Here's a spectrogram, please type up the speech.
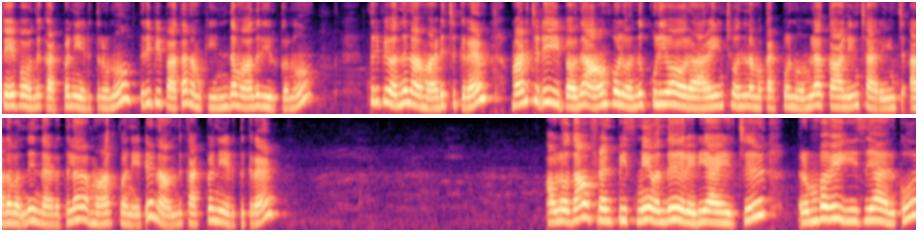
ஷேப்பை வந்து கட் பண்ணி எடுத்துடணும். திருப்பி பார்த்தா நமக்கு இந்த மாதிரி இருக்கணும். திருப்பி வந்து நான் மடிச்சுக்கிறேன். மடிச்சுட்டு இப்போ வந்து ஆம்ஹோல் வந்து குழிவாக ஒரு அரை இன்ச் வந்து நம்ம கட் பண்ணுவோம்ல கால் இன்ச் அரை இன்ச் அதை வந்து இந்த இடத்துல மார்க் பண்ணிவிட்டு நான் வந்து கட் பண்ணி எடுத்துக்கிறேன். அவ்வளோதான் ஃப்ரண்ட் பீஸுமே வந்து ரெடி ஆயிடுச்சு ரொம்பவே ஈஸியாக இருக்கும்.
